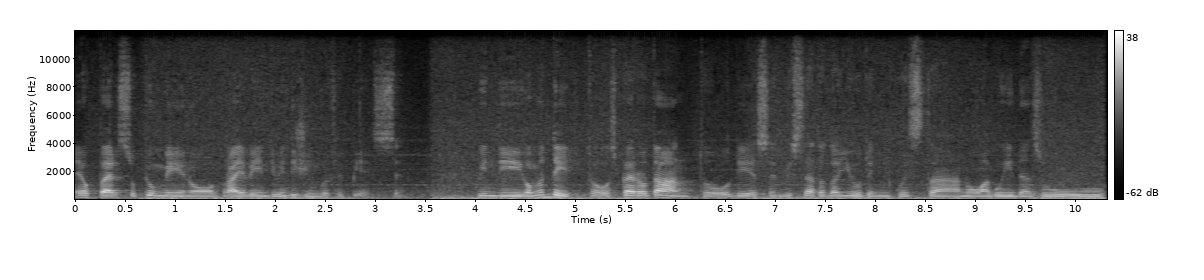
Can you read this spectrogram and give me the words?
E ho perso più o meno tra i 20 e i 25 fps quindi come ho detto spero tanto di esservi stato d'aiuto in questa nuova guida su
